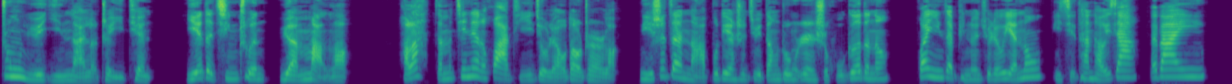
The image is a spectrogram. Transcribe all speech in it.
终于迎来了这一天，爷的青春圆满了。好了，咱们今天的话题就聊到这儿了。你是在哪部电视剧当中认识胡歌的呢？欢迎在评论区留言哦，一起探讨一下。拜拜。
